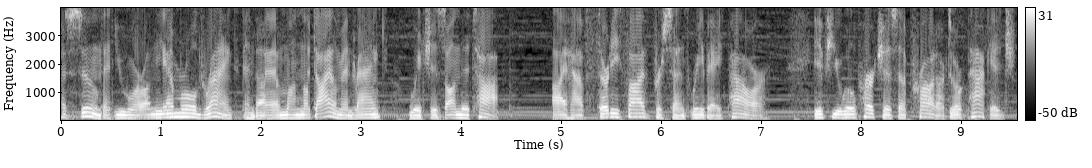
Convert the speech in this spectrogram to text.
Assume that you are on the emerald rank and I am on the diamond rank, which is on the top. I have 35% rebate power. If you will purchase a product or package,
